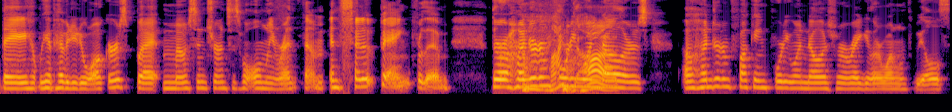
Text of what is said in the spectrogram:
they we have heavy duty walkers, but most insurances will only rent them instead of paying for them. They're oh hundred and forty one dollars, a hundred and fucking forty one dollars for a regular one with wheels,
